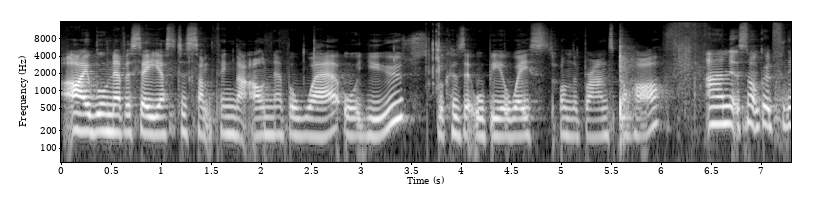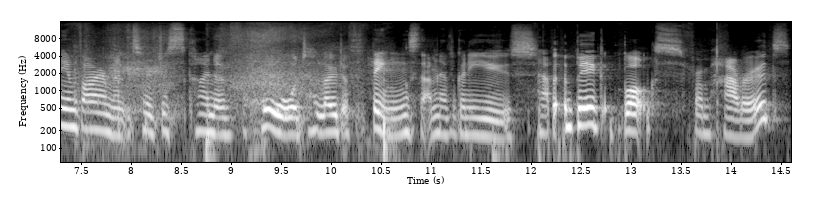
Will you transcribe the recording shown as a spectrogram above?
I will never say yes to something that I'll never wear or use because it will be a waste on the brand's behalf. And it's not good for the environment to just kind of hoard a load of things that I'm never going to use. I have a big box from Harrods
